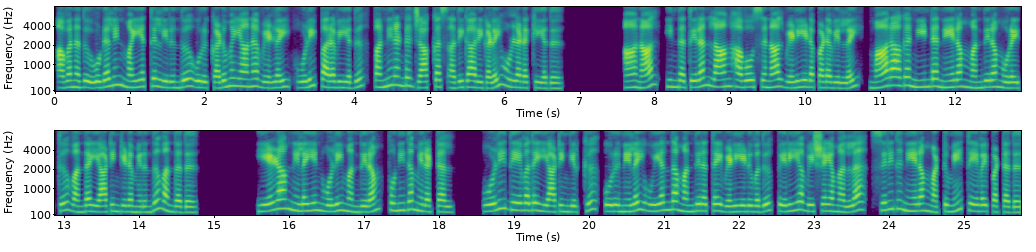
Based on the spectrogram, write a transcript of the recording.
அவனது உடலின் மையத்தில் இருந்து ஒரு கடுமையான வெள்ளை ஒளி பரவியது. பன்னிரண்டு ஜாக்கஸ் அதிகாரிகளை உள்ளடக்கியது. ஆனால் இந்த திறன் லாங் ஹவோசனால் வெளியிடப்படவில்லை மாறாக நீண்ட நேரம் மந்திரம் உரைத்து வந்த யாட்டிங்கிடமிருந்து வந்தது. ஏழாம் நிலையின் ஒளி மந்திரம் புனித மிரட்டல். ஒளி தேவதை யாட்டிங்கிற்கு ஒரு நிலை உயர்ந்த மந்திரத்தை வெளியிடுவது பெரிய விஷயமல்ல சிறிது நேரம் மட்டுமே தேவைப்பட்டது.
